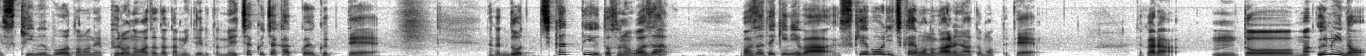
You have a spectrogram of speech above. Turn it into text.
スキムボードのねプロの技とか見てるとめちゃくちゃかっこよくってなんかどっちかっていうとその技技的にはスケボーに近いものがあるなと思っててだからうんとまあ海の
